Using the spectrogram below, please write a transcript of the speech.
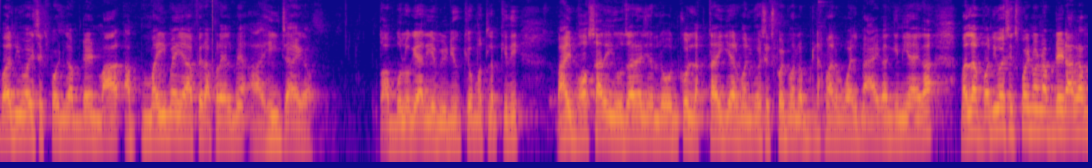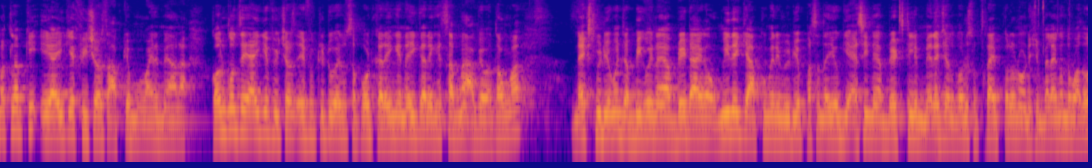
One U I six point का अपडेट अब मई में या फिर अप्रैल में आ ही जाएगा। तो आप बोलोगे, यार, ये वीडियो क्यों मतलब की थी? भाई, बहुत सारे यूज़र हैं जिन लोगों, उनको लगता है कि यार one U six point one update हमारे मोबाइल में आएगा कि नहीं आएगा? मतलब one U six point one update आना मतलब कि एआई के फीचर्स आपके मोबाइल में आना। कौन कौन से एआई के features A fifty two support करेंगे, नहीं करेंगे, सब मैं आगे बताऊँगा। नेक्स्ट वीडियो में जब भी कोई नया अपडेट आएगा, उम्मीद है कि आपको मेरी वीडियो पसंद आई होगी। ऐसी नए अपडेट्स के लिए मेरे चैनल को सब्सक्राइब करो नोटिफिकेशन बेल आइकन दबा दो,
